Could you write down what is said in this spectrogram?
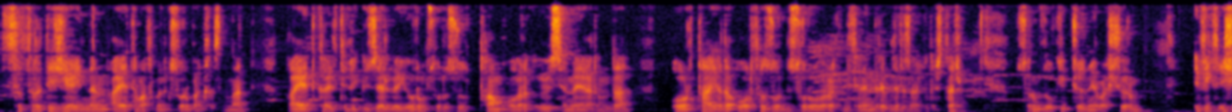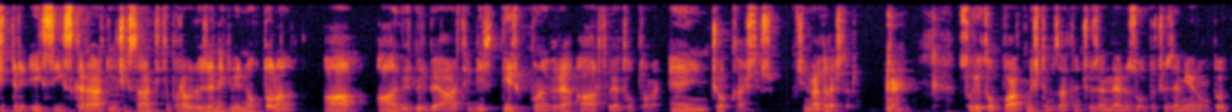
strateji yayınlarının AYT Matematik Soru Bankası'ndan gayet kaliteli, güzel ve yorum sorusu tam olarak ÖSYM ayarında orta ya da orta zor bir soru olarak nitelendirebiliriz arkadaşlar. Sorumuzu okuyup çözmeye başlıyorum. fx eşittir eksi x kare artı 3x artı 2 parabol üzerindeki bir nokta olan a, a virgül b artı 1'dir. Buna göre a artı b toplamı en çok kaçtır? Şimdi arkadaşlar Soruyu toplu atmıştım zaten çözenleriniz oldu, çözemeyen oldu.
